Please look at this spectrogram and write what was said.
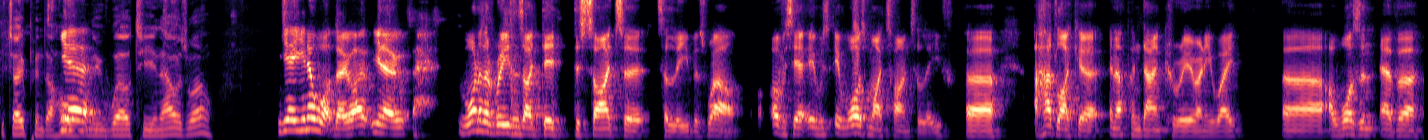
it's opened a whole yeah. new world to you now as well. Yeah, you know what though? I, you know, one of the reasons I did decide to to leave as well obviously it was it was my time to leave. Uh, I had like a an up and down career anyway. Uh, I wasn't ever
